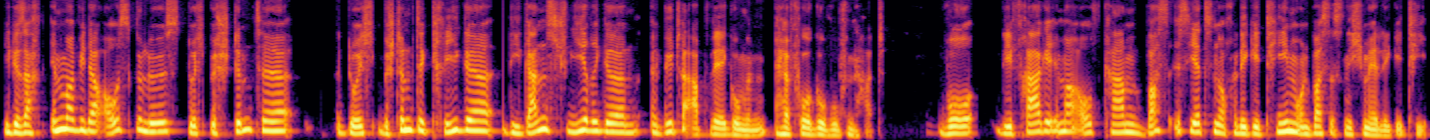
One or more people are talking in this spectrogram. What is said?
Wie gesagt, immer wieder ausgelöst durch bestimmte, durch bestimmte Kriege, die ganz schwierige Güterabwägungen hervorgerufen hat. Wo die Frage immer aufkam, was ist jetzt noch legitim und was ist nicht mehr legitim.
